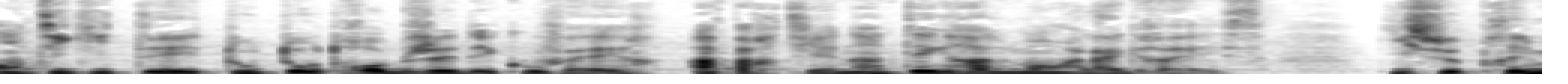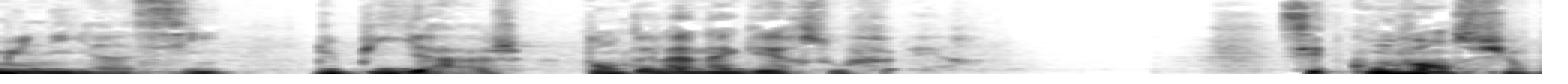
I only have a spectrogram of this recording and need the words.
antiquités et tout autre objet découvert appartiennent intégralement à la Grèce, qui se prémunit ainsi du pillage dont elle a naguère souffert. Cette convention,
